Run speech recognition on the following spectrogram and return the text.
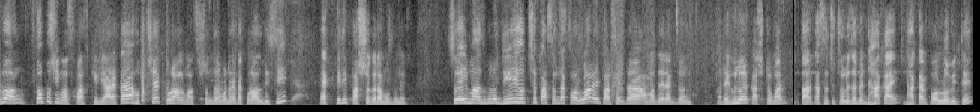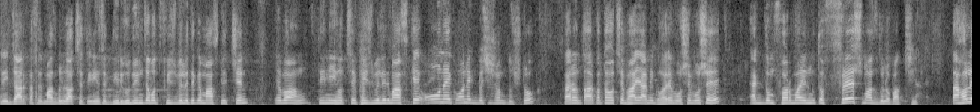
এবং তপসী মাছ পাঁচ কেজি। আর একটা হচ্ছে কোরাল মাছ, সুন্দরবনের একটা কোরাল দিছি, এক কেজি পাঁচশো গ্রাম ওজনের। সো এই মাছগুলো দিয়েই হচ্ছে পার্সেলটা করলাম। এই পার্সেলটা আমাদের একজন রেগুলার কাস্টমার তার কাছে হচ্ছে চলে যাবে ঢাকায়, ঢাকার পল্লবীতে। তিনি যার কাছে মাছগুলো যাচ্ছে, তিনি হচ্ছে দীর্ঘদিন যাবৎ ফিশভ্যালি থেকে মাছ নিচ্ছেন এবং তিনি হচ্ছে ফিশভ্যালির মাছকে অনেক অনেক বেশি সন্তুষ্ট। কারণ তার কথা হচ্ছে, ভাই, আমি ঘরে বসে বসে একদম ফরমালিন মতো ফ্রেশ মাছগুলো পাচ্ছি। তাহলে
